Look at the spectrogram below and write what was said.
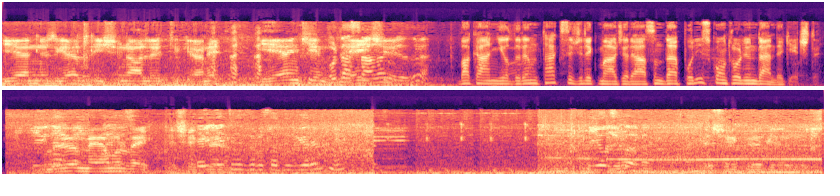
yeğeniniz geldi işini hallettik. Yani yeğen kim? Buradan gireceğiz değil mi? Bakan Yıldırım taksicilik macerasında polis kontrolünden de geçti. Buyurun memur bey. Teşekkür ederim. Ehliyetinizi, ruhsatınızı görebilir miyim? İyi yolculuklar efendim. Teşekkür ediyorum.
